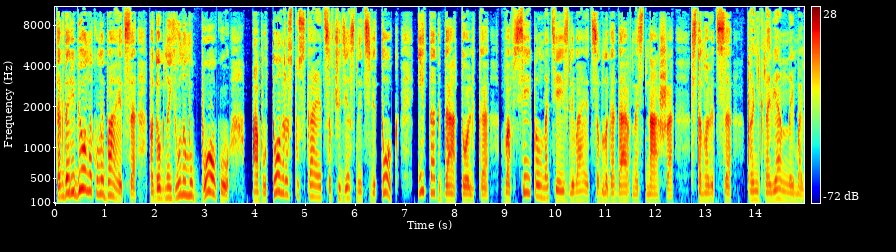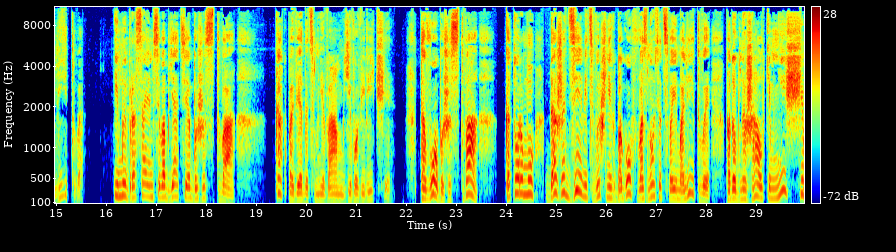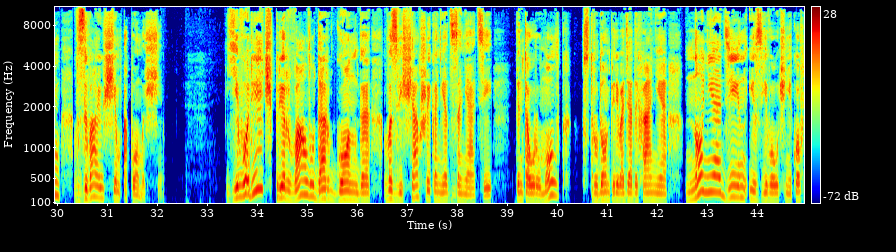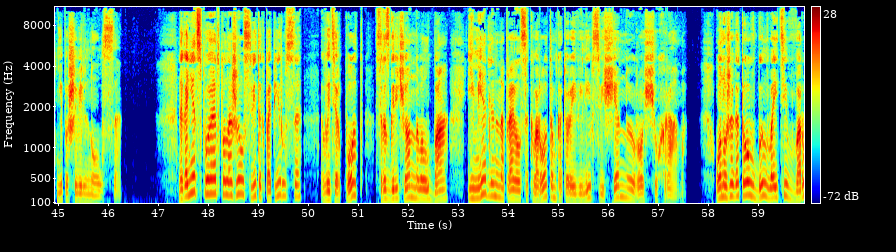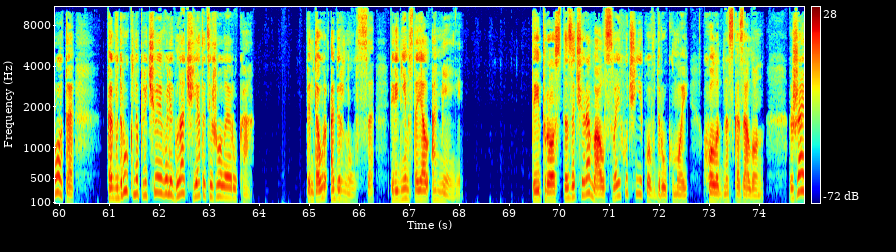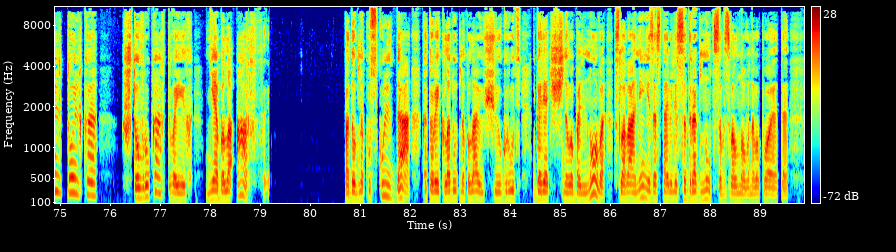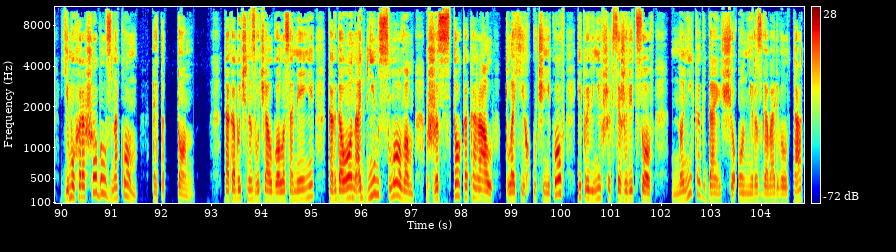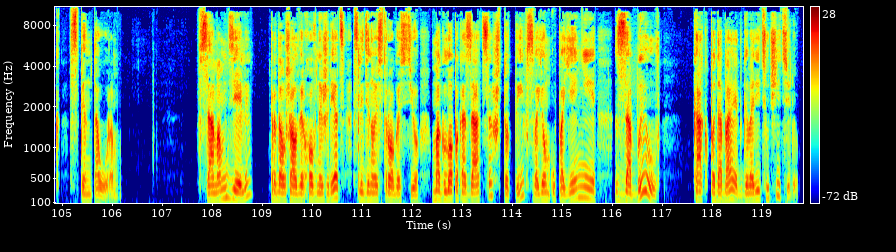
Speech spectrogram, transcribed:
Тогда ребенок улыбается, подобно юному богу, а бутон распускается в чудесный цветок, и тогда только во всей полноте изливается благодарность наша, становится проникновенной молитва, и мы бросаемся в объятия божества. Как поведать мне вам его величие? Того божества, которому даже девять вышних богов возносят свои молитвы, подобно жалким нищим, взывающим о помощи. Его речь прервал удар гонга, возвещавший конец занятий. Пентаур умолк, с трудом переводя дыхание, но ни один из его учеников не пошевельнулся. Наконец поэт положил свиток папируса, вытер пот с разгоряченного лба и медленно направился к воротам, которые вели в священную рощу храма. Он уже готов был войти в ворота, как вдруг на плечо его легла чья-то тяжелая рука. Пентаур обернулся. Перед ним стоял Амени. «Ты просто зачаровал своих учеников, друг мой», — холодно сказал он. «Жаль только, что в руках твоих не было арфы подобно куску льда, который кладут на пылающую грудь горячечного больного, слова Амени заставили содрогнуться взволнованного поэта. Ему хорошо был знаком этот тон. Так обычно звучал голос Амени, когда он одним словом жестоко карал плохих учеников и провинившихся жрецов, но никогда еще он не разговаривал так с Пентауром. «В самом деле», — продолжал верховный жрец с ледяной строгостью, — «могло показаться, что ты в своем упоении забыл, как подобает говорить учителю.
